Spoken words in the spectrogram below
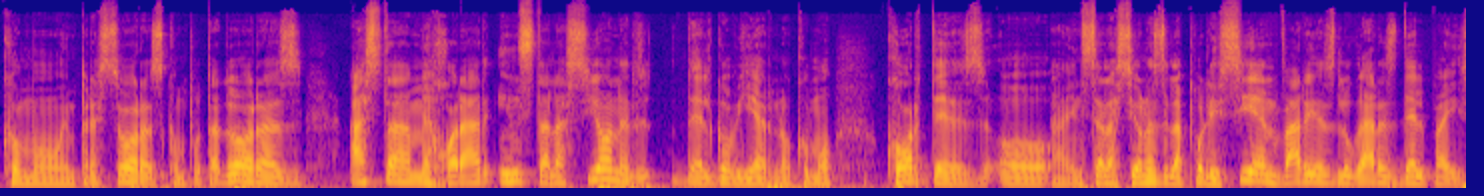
como impresoras, computadoras, hasta mejorar instalaciones del gobierno como cortes o ah, instalaciones de la policía en varios lugares del país.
